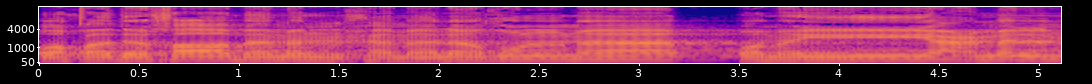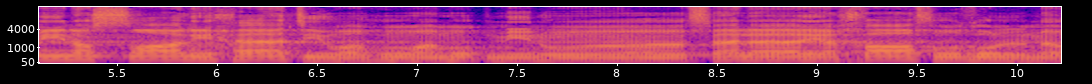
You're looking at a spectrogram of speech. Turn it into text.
وقد خاب من حمل ظلما ومن يعمل من الصالحات وهو مؤمن فلا يخاف ظلما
